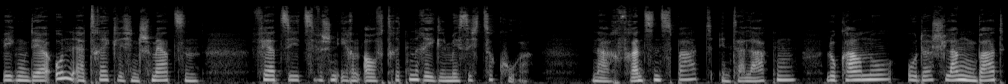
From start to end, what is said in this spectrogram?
Wegen der unerträglichen Schmerzen fährt sie zwischen ihren Auftritten regelmäßig zur Kur. Nach Franzensbad, Interlaken, Locarno oder Schlangenbad,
